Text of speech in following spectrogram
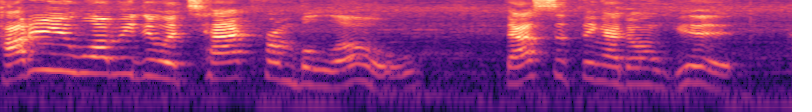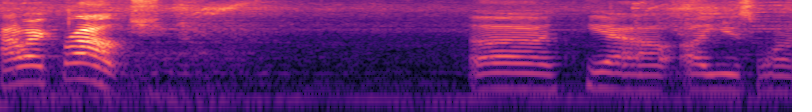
How do you want me to attack from below? That's the thing I don't get. How do I crouch? Uh, yeah, I'll, I'll use one.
